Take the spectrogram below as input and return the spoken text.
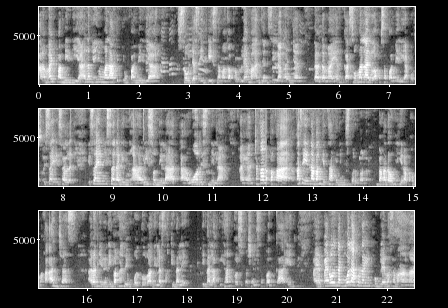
ah, may pamilya. Alam niyo, yung malapit yung pamilya, So, just in case na magka-problema, andyan sila, ganyan, dadamayan ka. So, malayo ako sa pamilya ko. So, isa, isa, isa yun isa naging ah, reason nila at ah, worries nila. Ayan. Tsaka, baka, kasi nabanggit sa akin ni Mr. Nono, baka daw hirap ako maka-adjust. Alam niyo yun, iba kasi yung kultura nila sa kinali, kinalakihan ko, especially sa pagkain. Ayan. Pero nag, wala ako naging problema sa mga nga,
